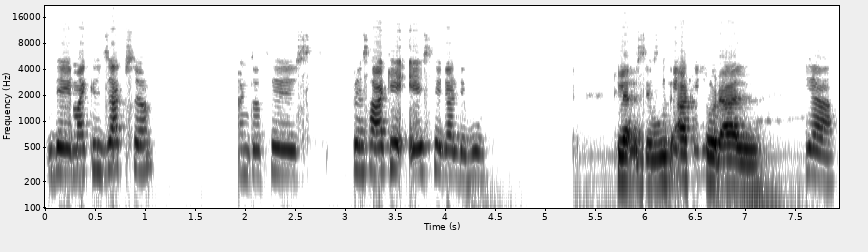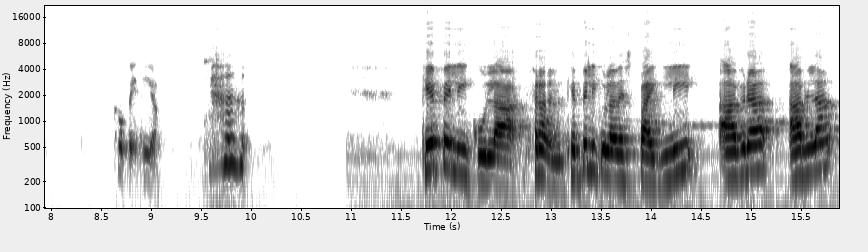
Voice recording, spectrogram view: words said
de Michael Jackson, entonces pensaba que ese era el debut. Cla- Pues debut actoral. Ya, jope, tío. ¿Qué película, Fran, qué película de Spike Lee habla, habla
